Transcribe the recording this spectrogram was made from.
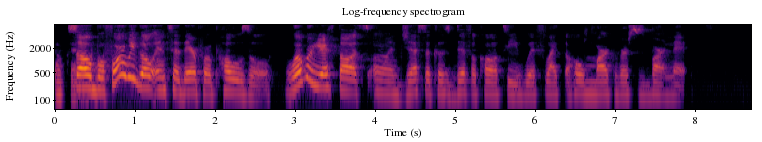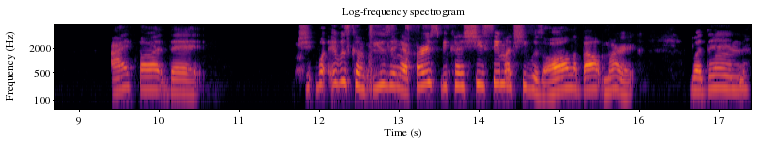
Okay. So before we go into their proposal, what were your thoughts on Jessica's difficulty with like the whole Mark versus Barnett? I thought that she, well, it was confusing at first because she seemed like she was all about Mark, but then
